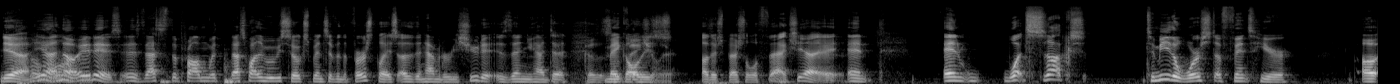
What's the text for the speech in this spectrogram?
Yeah, yeah, no, it is. It is. That's the problem with. That's why the movie's so expensive in the first place. Other than having to reshoot it, is then you had to make all these other special effects. Yeah, and and what sucks to me, the worst offense here, uh,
